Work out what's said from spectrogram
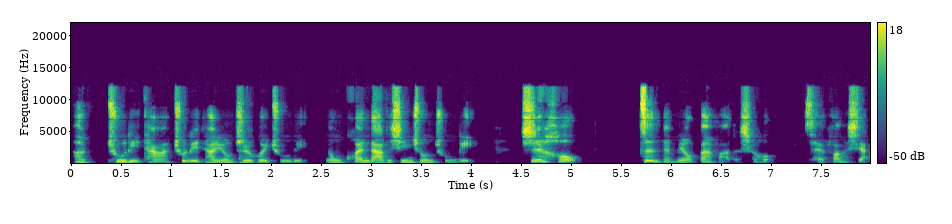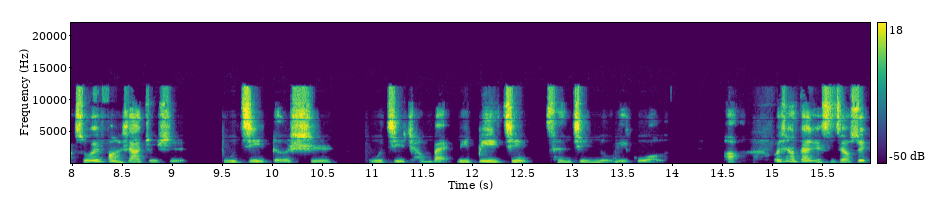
啊，处理它，处理它，用智慧处理，用宽大的心胸处理之后，真的没有办法的时候才放下。所谓放下，就是不计得失，不计成败。你毕竟曾经努力过了，好，我想大概是这样。所以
